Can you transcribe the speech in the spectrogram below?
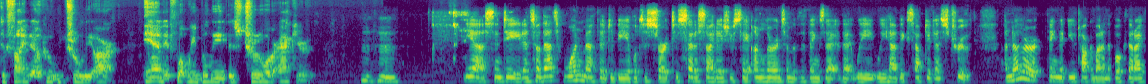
to find out who we truly are and if what we believe is true or accurate. Mm-hmm. Yes, indeed. And so that's one method to be able to start to set aside, as you say, unlearn some of the things that, that we, we have accepted as truth. Another thing that you talk about in the book that I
